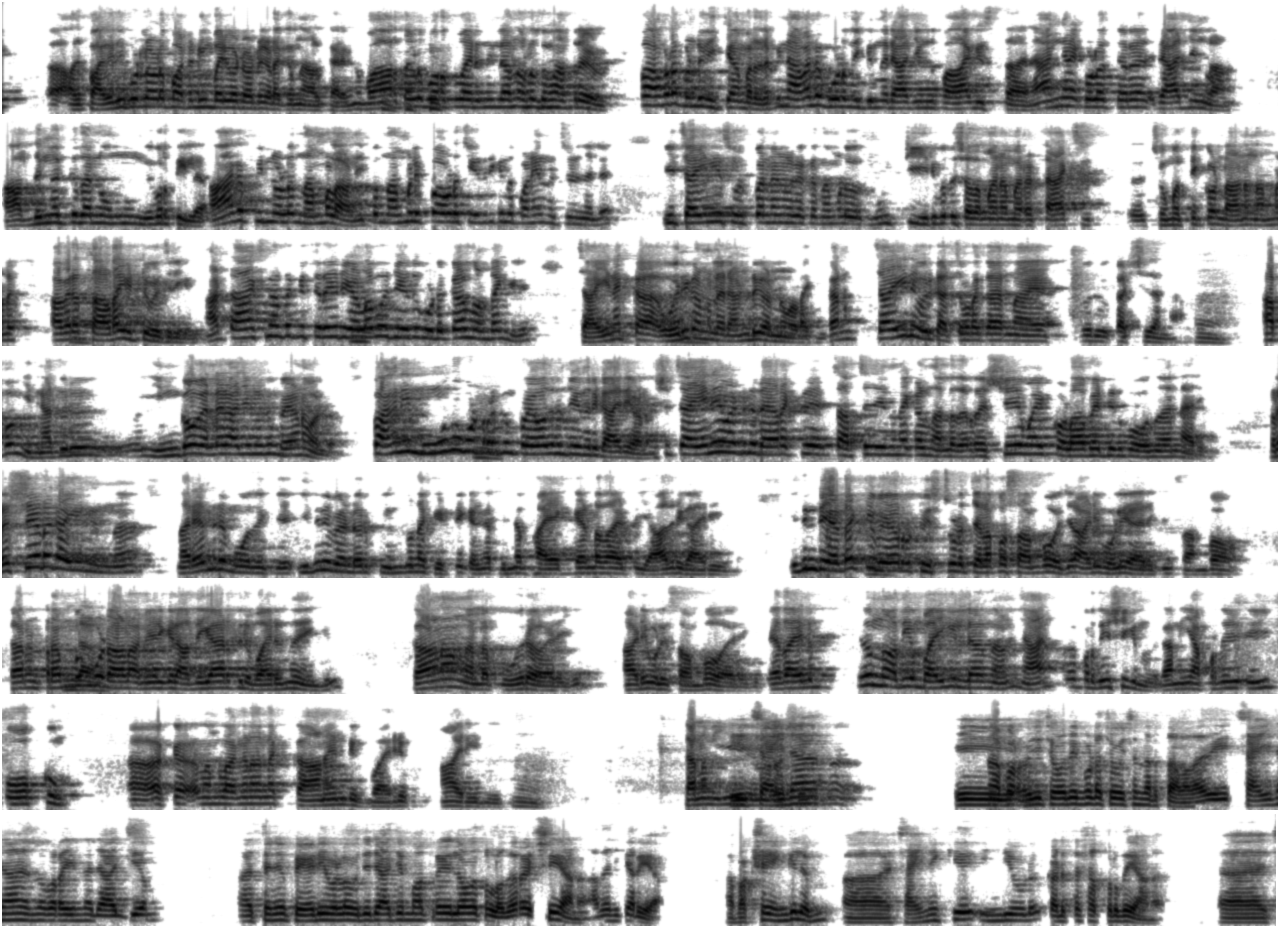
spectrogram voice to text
അത് പകുതി കൂടുതൽ അവിടെ പട്ടിണിയും പരിപാടിയോട്ട് കിടക്കുന്ന ആൾക്കാർ വാർത്തകൾ പുറത്ത് വരുന്നില്ല എന്നുള്ളത് മാത്രമേ ഉള്ളൂ. അപ്പൊ അവിടെ കൊണ്ട് വിൽക്കാൻ പറ്റില്ല പിന്നെ അവന്റെ കൂടെ നിൽക്കുന്ന രാജ്യങ്ങൾ പാകിസ്ഥാൻ അങ്ങനെയൊക്കെയുള്ള ചെറിയ രാജ്യങ്ങളാണ്. അതുങ്ങൾക്ക് തന്നെ ഒന്നും നിവർത്തിയില്ല. ആകെ പിന്നുള്ളത് നമ്മളാണ്. ഇപ്പൊ നമ്മളിപ്പോ അവിടെ ചെയ്തിരിക്കുന്ന പണി എന്ന് വെച്ച് കഴിഞ്ഞാൽ ഈ ചൈനീസ് ഉൽപ്പന്നങ്ങൾക്കൊക്കെ നമ്മൾ നൂറ്റി ഇരുപത് ശതമാനം വരെ ടാക്സ് ചുമത്തിക്കൊണ്ടാണ് നമ്മൾ അവരെ തടയിട്ട് വെച്ചിരിക്കുന്നത്. ആ ടാക്സിനകത്തൊക്കെ ചെറിയൊരു ഇളവ് ചെയ്ത് കൊടുക്കാന്നുണ്ടെങ്കിൽ ചൈന ഒരു കണ്ണല്ല രണ്ട് കണ്ണും അടയ്ക്കും. കാരണം ചൈന ഒരു കച്ചവടക്കാരനായ ഒരു കക്ഷി തന്നെയാണ് അപ്പം ഇതിനകത്തൊരു ഇൻകോ എല്ലാ രാജ്യങ്ങൾക്കും വേണമല്ലോ. അപ്പൊ അങ്ങനെ മൂന്ന് കൂട്ടർക്കും പ്രയോജനം ചെയ്യുന്ന ഒരു കാര്യമാണ്. പക്ഷെ ചൈനയുമായിട്ട് ഡയറക്റ്റ് ചർച്ച ചെയ്യുന്നതിനേക്കാൾ നല്ലത് റഷ്യയുമായി കൊളാബറേറ്റ് ചെയ്ത് പോകുന്നത് തന്നെ ആയിരിക്കും. റഷ്യയുടെ കയ്യിൽ നിന്ന് നരേന്ദ്രമോദിക്ക് ഇതിനു വേണ്ട ഒരു പിന്തുണ കിട്ടിക്കഴിഞ്ഞാൽ പിന്നെ ഭയക്കേണ്ടതായിട്ട് യാതൊരു കാര്യമില്ല ഇതിന്റെ ഇടയ്ക്ക് വേറൊരു ട്വിസ്റ്റ് കൂടെ ചിലപ്പോൾ സംഭവിച്ചാൽ അടിപൊളിയായിരിക്കും സംഭവം. കാരണം ട്രംപും കൂടാണ് കൂടെ ആണ് അമേരിക്കയിൽ അധികാരത്തിൽ വരുന്നതെങ്കിൽ കാണാൻ നല്ല പൂരമായിരിക്കും അടിപൊളി സംഭവമായിരിക്കും. ഏതായാലും ഇതൊന്നും അധികം വൈകില്ല എന്നാണ് ഞാൻ പ്രതീക്ഷിക്കുന്നത്. കാരണം ഈ അപ്രതീ ഈ പോക്കും ഒക്കെ നമ്മൾ അങ്ങനെ തന്നെ കാണേണ്ടി വരും ആ രീതിയിൽ. കാരണം ഈ ചൈന ഈ ഒരു ചോദ്യം കൂടെ ചോദിച്ചു നിർത്താം. അതായത് ഈ ചൈന എന്ന് പറയുന്ന രാജ്യം അതിന് പേടിയുള്ള ഒരു രാജ്യം മാത്രമേ ലോകത്തുള്ളൂ. അത് റഷ്യയാണ് അതെനിക്കറിയാം. പക്ഷെ എങ്കിലും ചൈനയ്ക്ക് ഇന്ത്യയോട് കടുത്ത ശത്രുതയാണ്.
